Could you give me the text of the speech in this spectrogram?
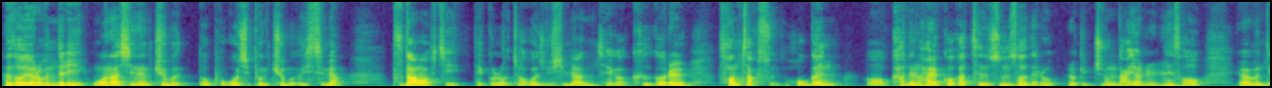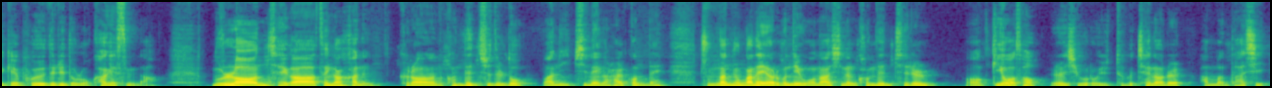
그래서 여러분들이 원하시는 큐브 또 보고 싶은 큐브 있으면 부담 없이 댓글로 적어주시면 제가 그거를 선착순 혹은 어, 가능할 것 같은 순서대로 이렇게 쭉 나열을 해서 여러분들께 보여드리도록 하겠습니다. 물론 제가 생각하는 그런 컨텐츠들도 많이 진행을 할 건데 중간중간에 여러분이 원하시는 컨텐츠를 어, 끼워서 이런 식으로 유튜브 채널을 한번 다시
